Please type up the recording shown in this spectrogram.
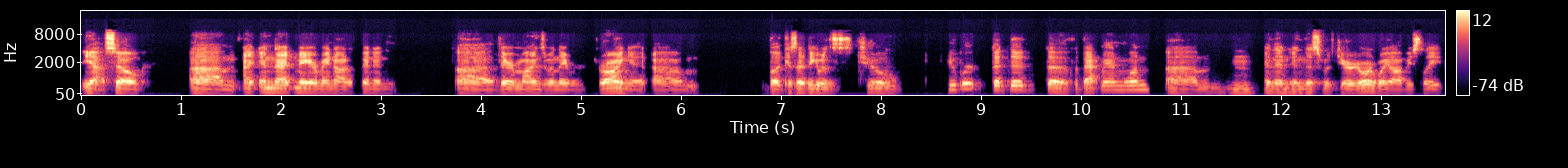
yeah. So, um, and that may or may not have been in uh, their minds when they were drawing it. Um, but because I think it was Joe Kubert that did the the Batman one, um, mm-hmm. and then mm-hmm. and this was Jerry Ordway, obviously.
